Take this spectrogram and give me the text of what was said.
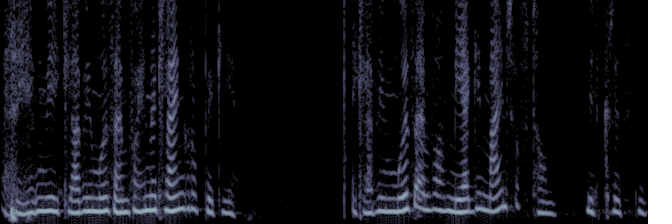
Also irgendwie, ich glaube, ich muss einfach in eine Kleingruppe gehen. Ich glaube, ich muss einfach mehr Gemeinschaft haben mit Christen.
